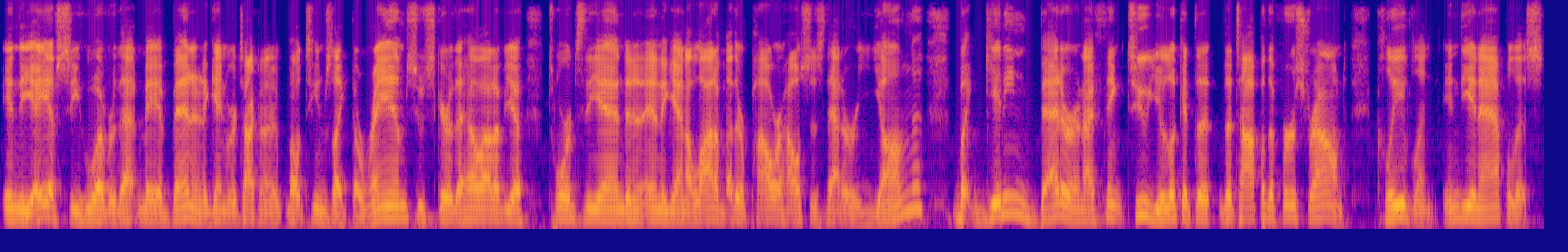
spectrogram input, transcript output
in the AFC, whoever that may have been. And again, we're talking about teams like the Rams, who scare the hell out of you towards the end. And, and again, a lot of other powerhouses that are young, but getting better. And I think, too, you look at the, the top of the first round Cleveland, Indianapolis,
